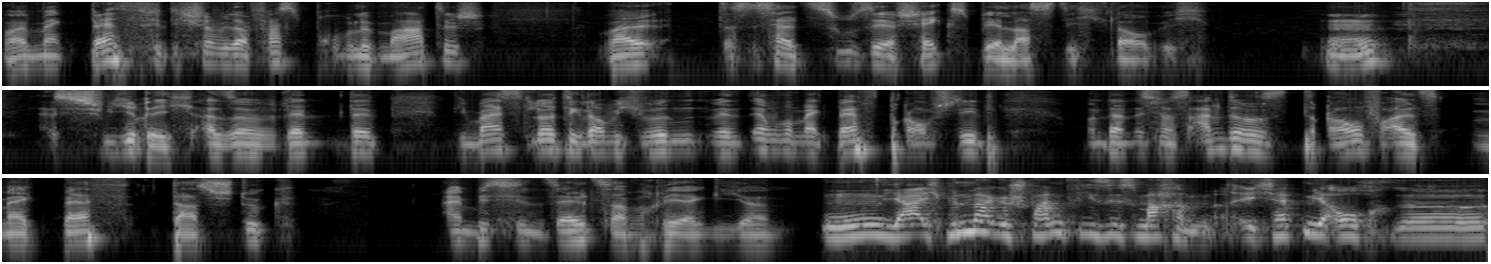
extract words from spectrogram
Weil Macbeth finde ich schon wieder fast problematisch, weil das ist halt zu sehr Shakespeare-lastig, glaube ich. Mhm. Es ist schwierig. Also denn, denn die meisten Leute, glaube ich, würden, wenn irgendwo Macbeth draufsteht und dann ist was anderes drauf als Macbeth, das Stück, ein bisschen seltsam reagieren. Mm, Ja, ich bin mal gespannt, wie sie es machen. Ich hätte mir auch, äh,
